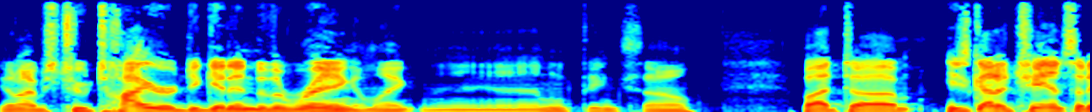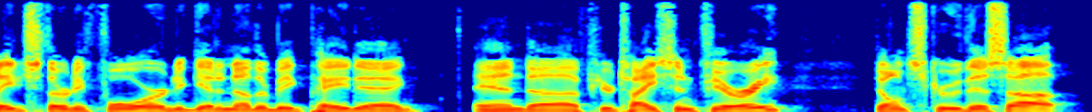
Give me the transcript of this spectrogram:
you know I was too tired to get into the ring. I'm like, eh, I don't think so. But uh, he's got a chance at age 34 to get another big payday. And uh, if you're Tyson Fury, don't screw this up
